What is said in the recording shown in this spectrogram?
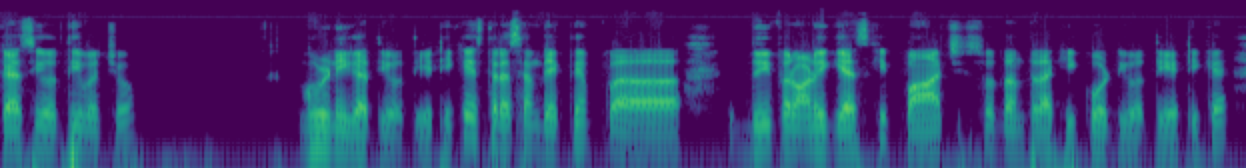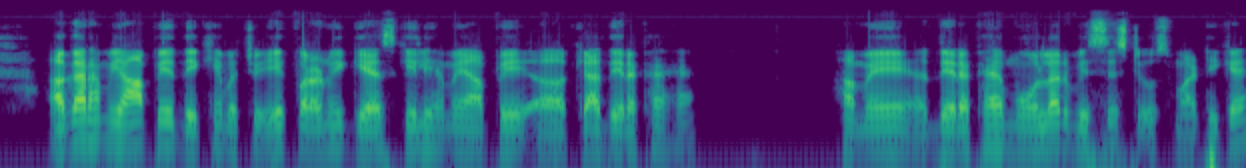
कैसी होती है बच्चों? घूर्णी गति होती है ठीक है? इस तरह से हम देखते हैं द्विपरमाणु गैस की पाँच स्वतंत्रता की कोटि होती है ठीक है? अगर हम यहाँ पे देखें बच्चों एक परमाणु गैस के लिए हमें यहाँ पे आ, क्या दे रखा है? हमें दे रखा है मोलर विशिष्ट उष्मा ठीक है?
